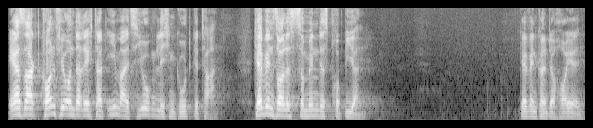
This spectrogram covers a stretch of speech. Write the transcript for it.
Er sagt, Konfi-Unterricht hat ihm als Jugendlichen gut getan. Kevin soll es zumindest probieren. Kevin könnte heulen.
